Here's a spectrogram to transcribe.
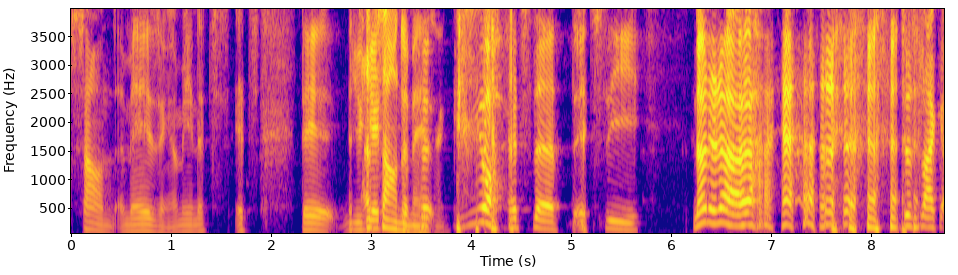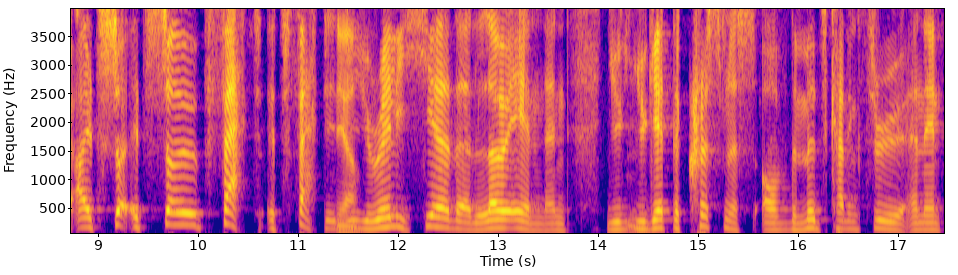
sound amazing. I mean, it's it's the you does get sound the amazing. yeah, it's the it's the. No, no, no. Just like it's so it's so fact. It's fact. It- Yeah. You really hear the low end, and you you get the crispness of the mids cutting through, and then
